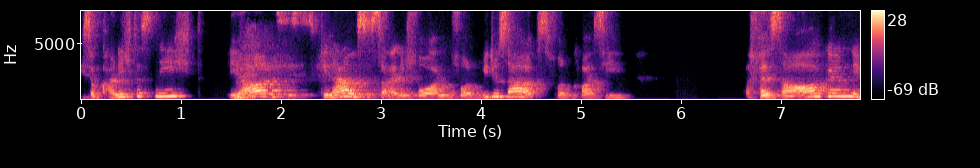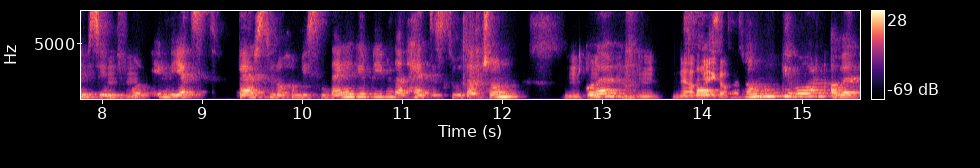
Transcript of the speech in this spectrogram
Wieso kann ich das nicht? Ja, es ist genau, es ist so eine Form von, wie du sagst, von quasi Versagen im Sinne mhm. von eben jetzt wärst du noch ein bisschen länger geblieben, dann hättest du dann schon, mhm. oder? Mhm. Ja, wärst mega. schon gut geworden, aber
